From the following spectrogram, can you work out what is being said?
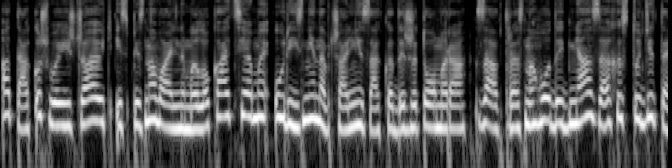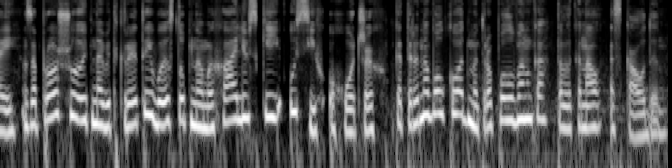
а також виїжджають із пізнавальними локаціями у різні навчальні заклади Житомира. Завтра з нагоди дня захисту дітей запрошують на відкритий виступ на Михайлівській усіх охочих. Катерина Волкова, Дмитро Половинка, телеканал СК 1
